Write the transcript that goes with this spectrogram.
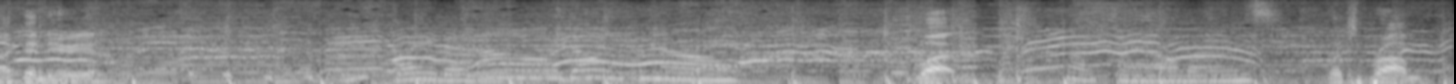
I couldn't hear you. You played it. Oh, don't no. What? Don't play all those. What's the problem?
